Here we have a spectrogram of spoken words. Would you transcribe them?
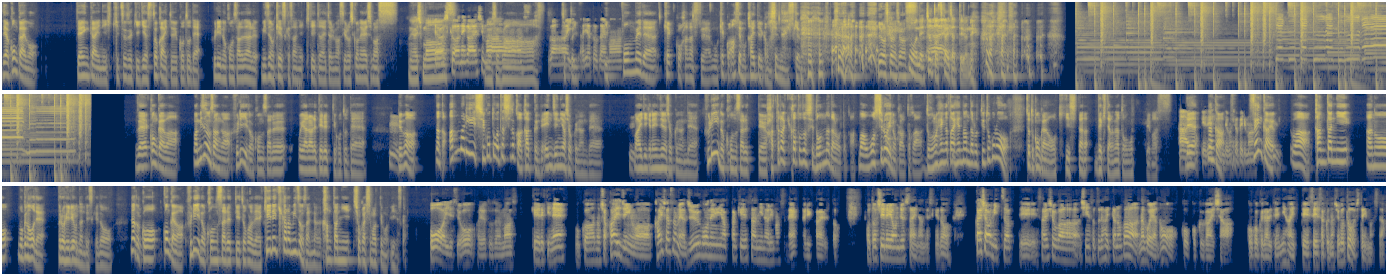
では今回も前回に引き続きゲスト会ということで、フリーのコンサルである水野圭介さんに来ていただいております。よろしくお願いします。お願いします。よろしくお願いします。よろしくお願いします。わーい、ちょっとありがとうございま1す。本目で結構話して、もう結構汗もかいてるかもしれないですけど、よろしくお願いします。もうね、ちょっと疲れちゃってるよね。で、今回は、まあ、水野さんがフリーのコンサルをやられてるっていうことで、うんで、まあ、なんかあんまり仕事、私とかはカックンってエンジニア職なんで、うんまあ、IT 系のエンジニア職なんで、フリーのコンサルって働き方としてどんなだろうとか、まあ面白いのかとか、どの辺が大変なんだろうっていうところを、ちょっと今回はお聞きしたら、できたらなと思ってます。はい、で OK。なんか。前回は簡単に、あの、僕の方でプロフィール読んだんですけど、なんかこう、今回はフリーのコンサルっていうところで、経歴から水野さんになんか簡単に紹介してもらってもいいですか？おー、いいですよ。ありがとうございます。経歴ね。僕は、あの、社会人は、会社勤めは15年やった計算になりますね。振り返ると。今年で40歳なんですけど、会社は3つあって、最初が、新卒で入ったのが、名古屋の広告会社、広告代理店に入って制作の仕事をしていました。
